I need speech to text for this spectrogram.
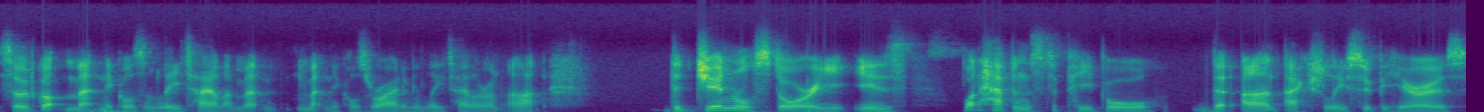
so we've got Matt Nichols and Lee Taylor. Matt, Matt Nichols writing and Lee Taylor on art. The general story is what happens to people that aren't actually superheroes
